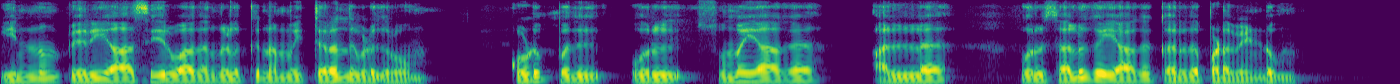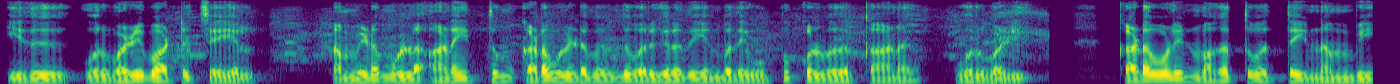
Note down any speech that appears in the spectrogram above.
இன்னும் பெரிய ஆசீர்வாதங்களுக்கு நம்மை திறந்து விடுகிறோம். கொடுப்பது ஒரு சுமையாக அல்ல ஒரு சலுகையாக கருதப்பட வேண்டும். இது ஒரு வழிபாட்டுச் செயல். நம்மிடம் உள்ள அனைத்தும் கடவுளிடமிருந்து வருகிறது என்பதை ஒப்புக்கொள்வதற்கான ஒரு வழி. கடவுளின் மகத்துவத்தை நம்பி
